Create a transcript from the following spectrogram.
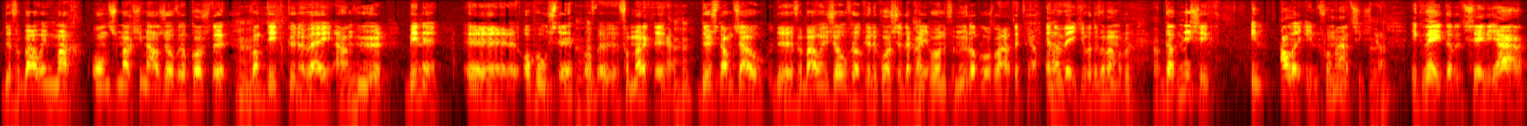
de verbouwing mag ons maximaal zoveel kosten, want dit kunnen wij aan huur binnen eh, ophoesten of eh, vermarkten. Dus dan zou de verbouwing zoveel kunnen kosten. Daar kan je gewoon een formule op loslaten Ja. en dan weet je wat de verbouwing kosten. Dat mis ik in alle informaties. Ik weet dat het CDA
